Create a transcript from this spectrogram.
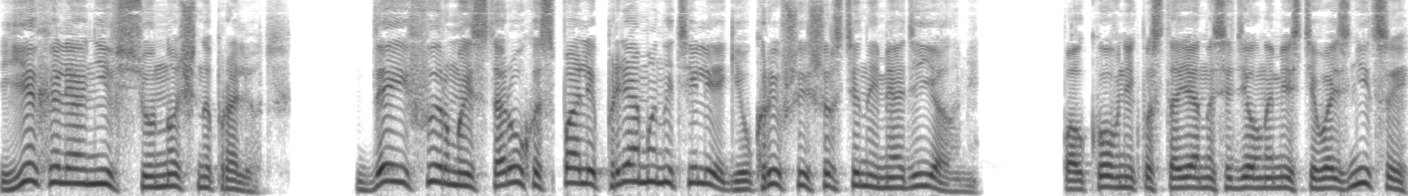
Ехали они всю ночь напролет. Дэйв, Ирма и старуха спали прямо на телеге, укрывшись шерстяными одеялами. Полковник постоянно сидел на месте возницы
